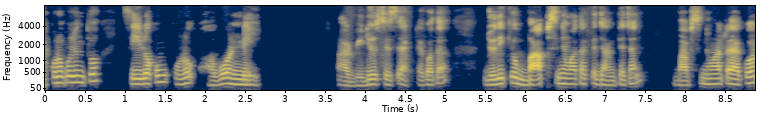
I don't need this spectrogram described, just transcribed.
এখনও পর্যন্ত সেই রকম কোনো খবর নেই। আর ভিডিও শেষে একটা কথা যদি কেউ বাপ সিনেমা থাকতে জানতে চান, বাপ সিনেমাটা এখন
